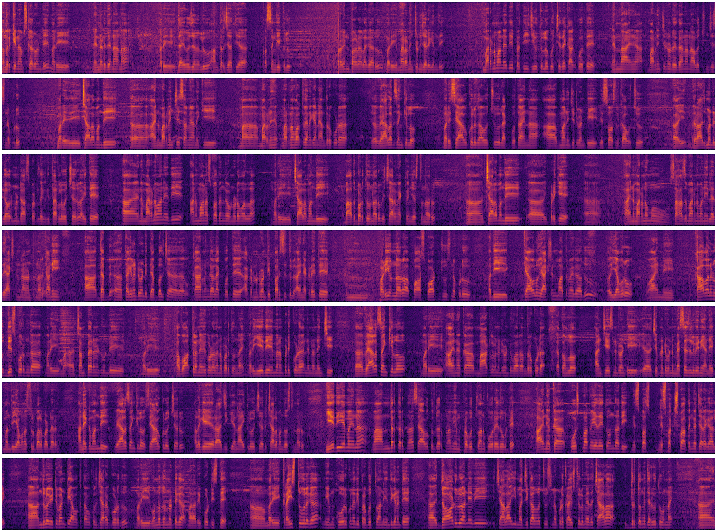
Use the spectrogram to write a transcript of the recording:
అందరికీ నమస్కారం అండి. మరి నిన్నటి దినాన మరి దైవజనులు అంతర్జాతీయ ప్రసంగికులు ప్రవీణ్ పగడాల గారు మరి మరణించడం జరిగింది. మరణం అనేది ప్రతి జీవితంలోకి వచ్చేదే కాకపోతే నిన్న ఆయన మరణించిన విధానాన్ని ఆలోచన చేసినప్పుడు మరి చాలామంది ఆయన మరణించే సమయానికి మా మరణ మరణ వార్త వెనగానే అందరూ కూడా వేలాది సంఖ్యలో మరి సేవకులు కావచ్చు లేకపోతే ఆయన అభిమానించేటువంటి విశ్వాసులు కావచ్చు రాజమండ్రి గవర్నమెంట్ హాస్పిటల్ దగ్గరికి తరలి వచ్చారు. అయితే ఆయన మరణం అనేది అనుమానాస్పదంగా ఉండడం వల్ల మరి చాలామంది బాధపడుతున్నారు విచారం వ్యక్తం చేస్తున్నారు. చాలామంది ఇప్పటికే ఆయన మరణము సహజ మరణం అని లేదా యాక్సిడెంట్ అని అంటున్నారు. కానీ ఆ దెబ్బ తగినటువంటి తగిలినటువంటి దెబ్బల చ- కారణంగా లేకపోతే అక్కడ ఉన్నటువంటి పరిస్థితులు ఆయన ఎక్కడైతే పడి ఉన్నారో ఆ పా- స్పాట్ చూసినప్పుడు అది కేవలం యాక్సిడెంట్ మాత్రమే కాదు ఎవరో ఆయన్ని కావాలని ఉద్దేశపూర్వకంగా మరి మ- చంపారనేటువంటి మరి ఆ వార్తలు అనేవి కూడా వినపడుతున్నాయి. మరి ఏది ఏమైనప్పటికీ కూడా నిన్న నుంచి వేల సంఖ్యలో మరి ఆయన యొక్క మాటలు విన్నటువంటి వారందరూ కూడా గతంలో ఆయన చేసినటువంటి చెప్పినటువంటి మెసేజ్లు విని అనేక మంది యవనస్తులు బలపడ్డారని అనేక మంది వేల సంఖ్యలో సేవకులు వచ్చారు అలాగే రాజకీయ నాయకులు వచ్చారు చాలామంది వస్తున్నారు. ఏది ఏమైనా మా అందరి తరపున సేవకుల తరపున మేము ప్రభుత్వాన్ని కోరేది ఒకటే. ఆయన యొక్క పోస్ట్ మార్టం ఏదైతే ఉందో అది నిష్పక్ష నిష్పక్షపాతంగా జరగాలి. అందులో ఎటువంటి అవకతవకలు జరగకూడదు. మరి ఉన్నది ఉన్నట్టుగా మరి రిపోర్ట్ ఇస్తే మరి క్రైస్తవులుగా మేము కోరుకునేది ప్రభుత్వాన్ని. ఎందుకంటే దాడులు అనేవి చాలా ఈ మధ్యకాలంలో చూసినప్పుడు క్రైస్తవుల మీద చాలా ఉధృతంగా జరుగుతూ ఉన్నాయి.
